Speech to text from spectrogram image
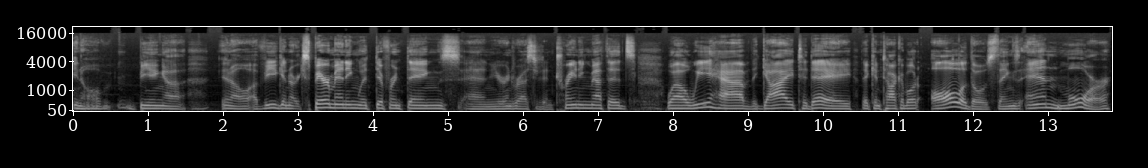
you know, being a you know, a vegan or experimenting with different things and you're interested in training methods, well, we have the guy today that can talk about all of those things and more.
